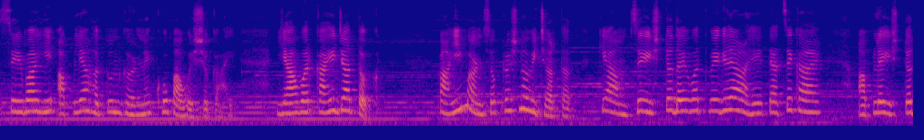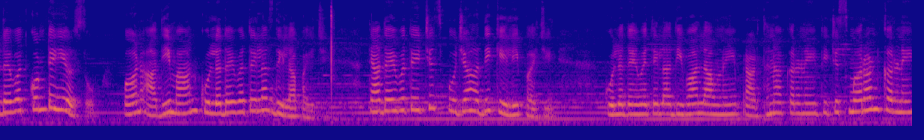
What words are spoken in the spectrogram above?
सेवा ही आपल्या हातून घडणे खूप आवश्यक आहे. यावर काही जातक काही माणसं प्रश्न विचारतात की आमचे इष्टदैवत वेगळे आहे त्याचे काय? आपले इष्टदैवत कोणतेही असो पण आधी मान कुलदैवतेलाच दिला पाहिजे. त्या दैवतेचीच पूजा आधी केली पाहिजे. कुलदैवतेला दिवा लावणे प्रार्थना करणे तिचे स्मरण करणे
